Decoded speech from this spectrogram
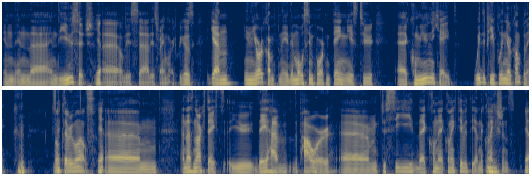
in in the in the usage yep. uh, of this uh, this framework? Because again, in your company, the most important thing is to uh, communicate with the people in your company, not Exactly. everyone else. Yeah. Um, and as an architect, you they have the power um, to see the conne- connectivity and the connections Yeah.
